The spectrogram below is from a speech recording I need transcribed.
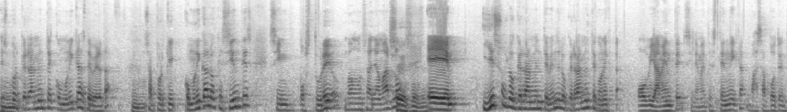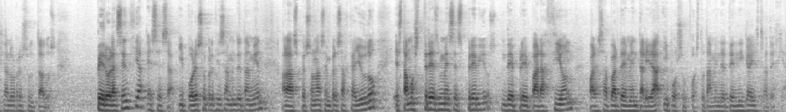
es mm. porque realmente comunicas de verdad. Mm. O sea, porque comunicas lo que sientes sin postureo, vamos a llamarlo. Eh, y eso es lo que realmente vende, lo que realmente conecta. Obviamente, si le metes técnica, vas a potenciar los resultados. Pero la esencia es esa y por eso precisamente también a las personas, empresas que ayudo, estamos tres meses previos de preparación para esa parte de mentalidad y por supuesto también de técnica y estrategia.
